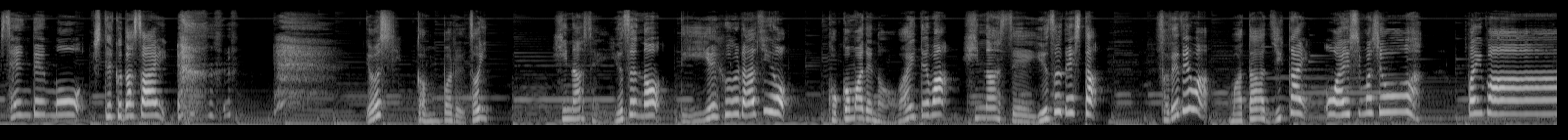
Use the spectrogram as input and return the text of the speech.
宣伝もしてください。よし、頑張るぞい。ひなせゆずの DF ラジオ。ここまでのお相手はひなせゆずでした。それではまた次回お会いしましょう。バイバーイ。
